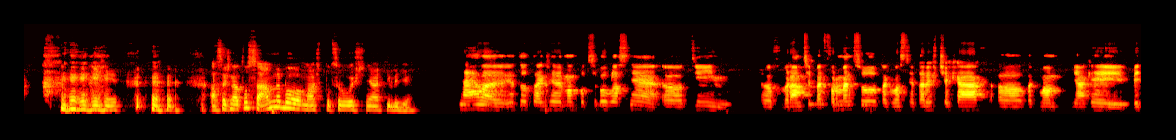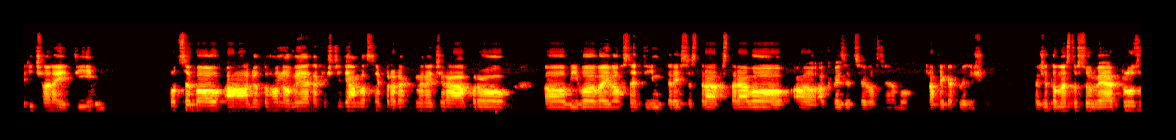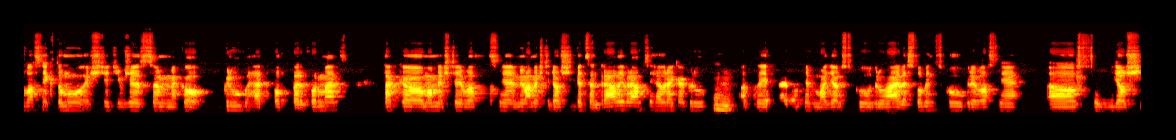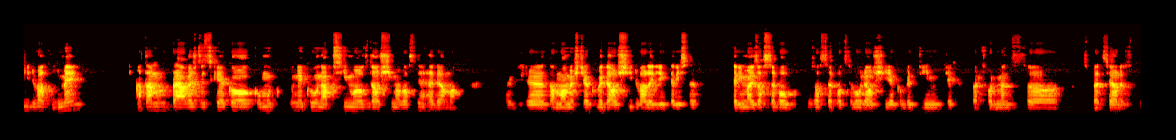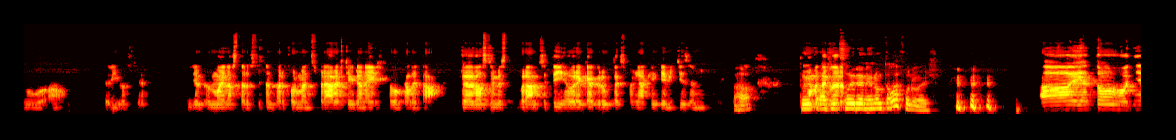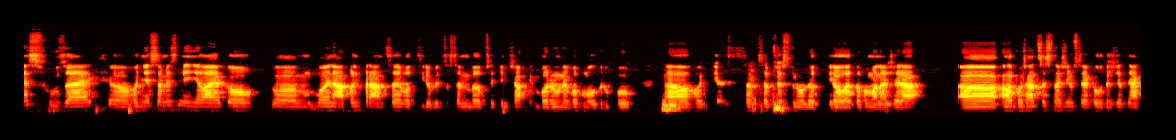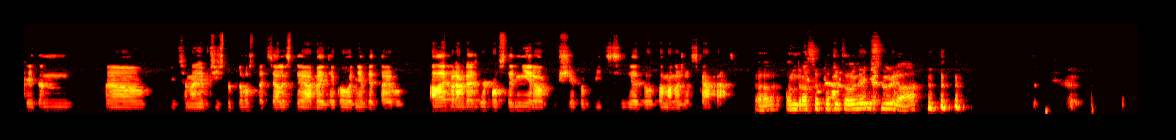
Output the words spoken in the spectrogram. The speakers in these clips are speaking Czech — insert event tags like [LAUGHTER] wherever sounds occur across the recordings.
[LAUGHS] [LAUGHS] A jsi na to sám, nebo máš pod sebou ještě nějaký lidi? Ne, ale je to tak, že mám pod sebou vlastně uh, tým uh, v rámci performanceu, tak vlastně tady v Čechách uh, tak mám nějaký pětičlený tým pod sebou a do toho nově tak ještě dělám vlastně product managera pro uh, vývojový vlastně tým, který se stará, stará o uh, akvizici vlastně, nebo traffic acquisition. Takže tohle to jsou dvě, plus vlastně k tomu ještě tím, že jsem jako group head of performance, tak uh, mám ještě vlastně, my máme ještě další dvě centrály v rámci Heureka Group uh-huh. a to je vlastně v Maďarsku, druhá je ve Slovinsku, kde vlastně uh, jsou další dva týmy a tam právě vždycky jako komunikuju napřímo s dalšíma vlastně headama. Takže tam mám ještě jakoby další dva lidi, který, se, který mají za sebou, zase pod sebou další jakoby tým těch performance uh, specialistů a který vlastně mají na starosti ten performance právě v těch daných lokalitách. To je vlastně v rámci té Heureka Group, tak jsme v nějakých devíti zemích. Aha. To je právě, celý den jenom telefonuješ. [LAUGHS] a je to hodně schůzek, hodně se mi změnila jako moje náplň práce od té doby, co jsem byl předtím třeba v Inbornu nebo v Mall Groupu. Mm-hmm. A hodně jsem se přesunul do té role toho manažera, a, ale pořád se snažím se jako udržet nějaký ten uh, víceméně přístup toho specialisty a být jako hodně v detailu. Ale je pravda, že poslední rok už jako víc je to ta manažerská práce. Aha, Ondra se potutelně usmívá. [LAUGHS]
